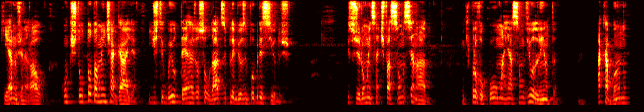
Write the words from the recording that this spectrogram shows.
que era um general, conquistou totalmente a Gália e distribuiu terras aos soldados e plebeus empobrecidos. Isso gerou uma insatisfação no Senado, o que provocou uma reação violenta, acabando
